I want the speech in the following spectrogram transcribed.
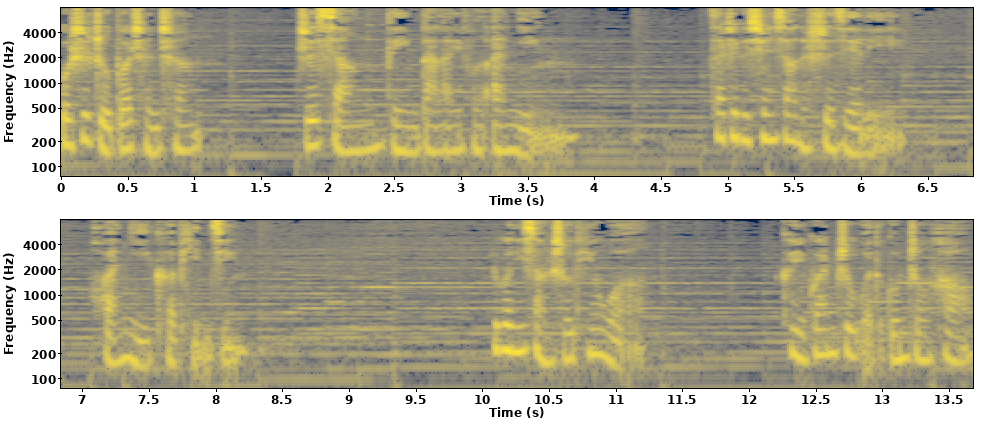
我是主播晨晨，只想给你带来一份安宁，在这个喧嚣的世界里，还你一颗平静。如果你想收听我，可以关注我的公众号，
